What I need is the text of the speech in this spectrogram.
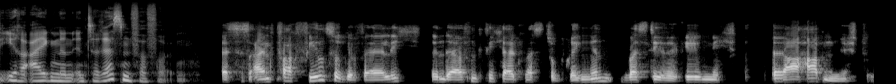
die ihre eigenen Interessen verfolgen. Es ist einfach viel zu gefährlich, in der Öffentlichkeit was zu bringen, was die Regierung nicht da haben möchte.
